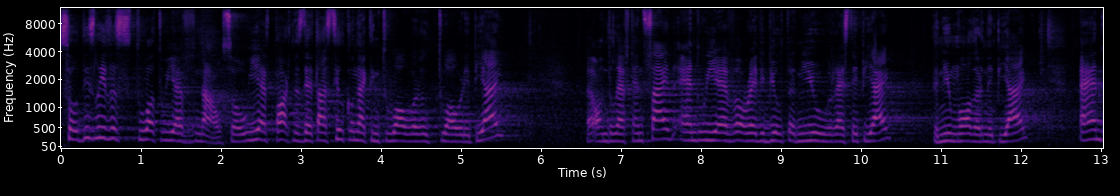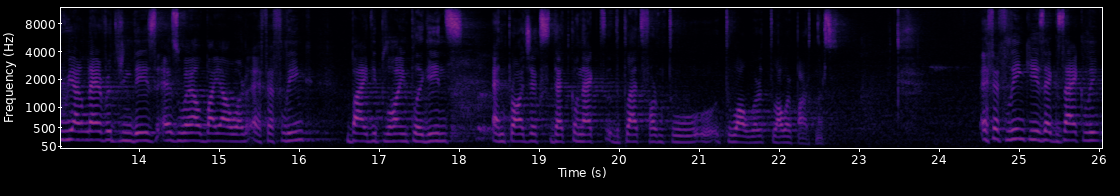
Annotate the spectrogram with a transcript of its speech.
So this leads us to what we have now. So we have partners that are still connecting to our, to our API uh, on the left-hand side, and we have already built a new REST API, a new modern API, and we are leveraging this as well by our FF Link by deploying plugins and projects that connect the platform to, to, our, to our partners. FF Link is exactly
